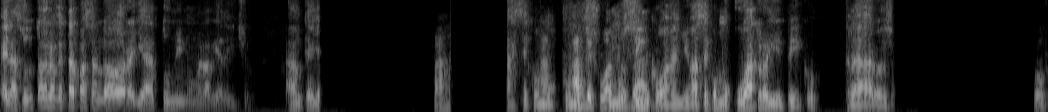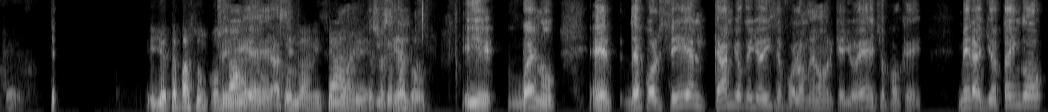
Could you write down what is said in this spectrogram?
el, asunto de lo que está pasando ahora, ya tú mismo me lo había dicho. aunque ya hace como, como, ¿Hace como cinco años? hace como cuatro años y pico. Claro, eso. Ok. Y yo te paso un contacto. Sí, así, eso es cierto. Y bueno, eh, de por sí el cambio que yo hice fue lo mejor que yo he hecho, porque, mira, yo tengo,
